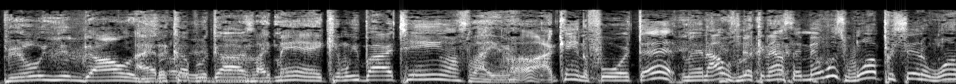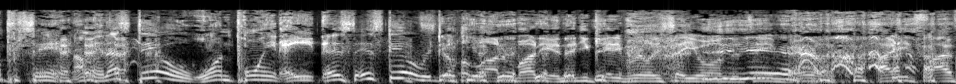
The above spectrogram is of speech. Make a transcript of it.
billion dollars. I had a couple of guys like, man, can we buy a team? I was like, oh, I can't afford that, man. I was looking out, I said, man, what's one percent of one percent? I mean, that's still one point eight. It's it's still Still ridiculous. a lot of money, and then you can't even really say you own the team. Yeah. Barely. I need five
